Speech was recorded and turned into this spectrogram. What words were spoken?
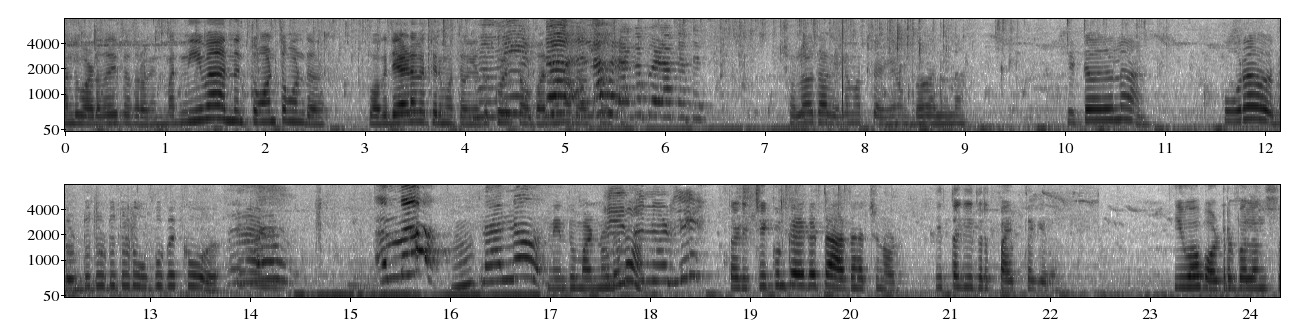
ಒಂದು ಒಡದೈತೆ ಮತ್ ಮತ್ತೆ ನೀವೇ ಅದನ್ನ ತೊಗೊಂಡು ತೊಗೊಂಡು ಒಗದ್ಯಾಡಕತ್ತೀರಿ ಮತ್ತೆ ಎದಕ್ಕೆ ಕುಳಿತಾವ ಬಲೂನ್ ಚಲೋ ಅದಾವೆಲ್ಲ ಮತ್ತೆ ಏನು ಉಬ್ಬವಲ್ಲ ಹಿಟ್ಟದಲ್ಲ ಪೂರ ದೊಡ್ಡ ದೊಡ್ಡ ದೊಡ್ಡ ಉಬ್ಬಬೇಕು ನಿಂದು ಮಣ್ಣು ನೋಡು ತಡಿ, ಚಿಕ್ಕನ್ ಕೈಗತ್ತ ಅದ ಹಚ್ಚು ನೋಡು. ಇದು ತೆಗಿದ್ರದ್ದು ಪೈಪ್ ತೆಗಿದ ಇವ ವಾಟರ್ ಬಲೂನ್ಸ್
